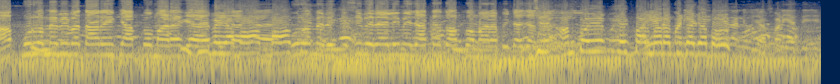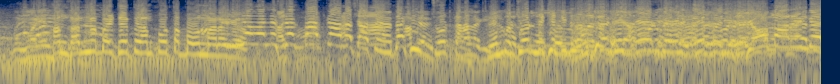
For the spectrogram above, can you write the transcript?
आप पूर्व में भी बता रहे हैं कि आपको मारा गया जी है भैया, बहुत- बहुत- पूर्व में भी किसी भी रैली में जाते हैं तो आपको मारा पीटा जाता है। हमको एक, एक बार मारा पीटा गया बहुत। हम धरना बैठे थे हमको तब बहुत मारा गया। देखिए। चोट कहाँ लगी? चोट देखिए क्यों मारेंगे?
